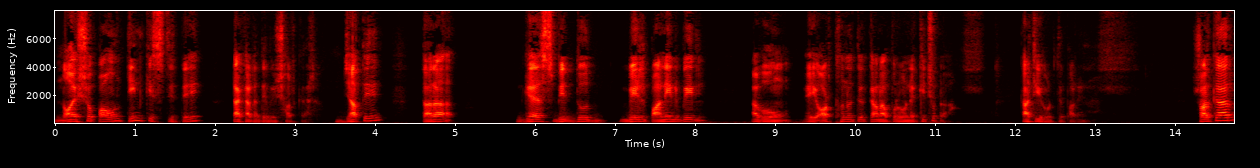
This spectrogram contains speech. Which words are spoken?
নয়শো পাউন্ড তিন কিস্তিতে টাকাটা দেবে সরকার, যাতে তারা গ্যাস, বিদ্যুৎ বিল, পানির বিল এবং এই অর্থনৈতিক টানাপোড়নে কিছুটা কাটিয়ে উঠতে পারেন। সরকার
